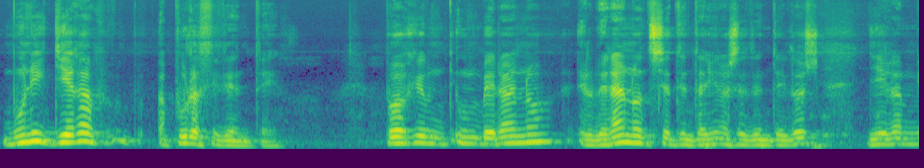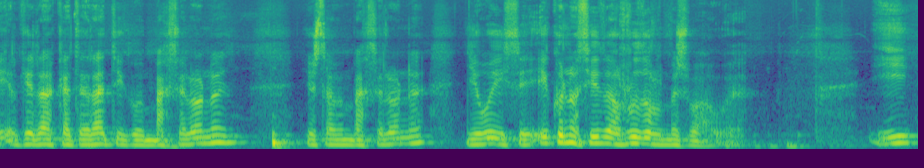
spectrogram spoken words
Múnich llega a puro accidente. Porque un, un verano, el verano de 71-72, llega el que era catedrático en Barcelona, yo estaba en Barcelona, llegó y dice, he conocido a Rudolf Messbauer y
